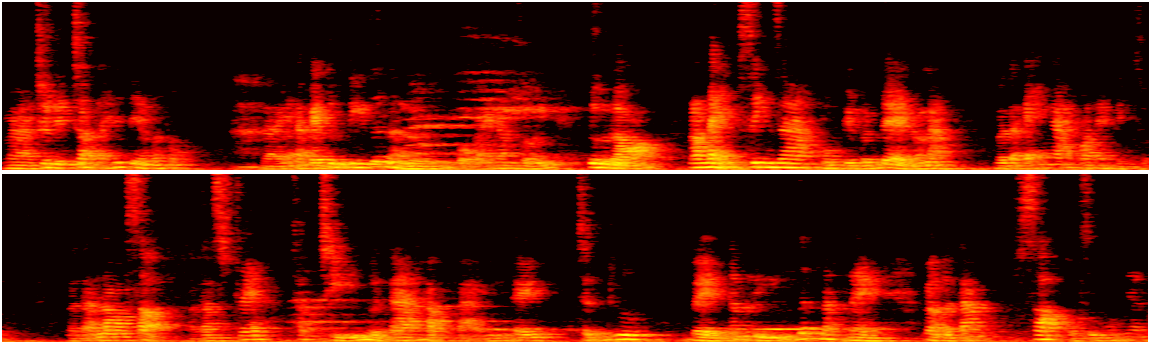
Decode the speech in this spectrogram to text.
Mà chưa đến chợ đã hết tiền mất rồi. Đấy là cái tự ti rất là lớn của các anh nam giới. Từ đó nó nảy sinh ra một cái vấn đề đó là người ta e ngại quan hệ tình dục người ta lo sợ ta stress thậm chí người ta gặp phải những cái chấn thương về tâm lý rất nặng nề và người ta sợ cuộc sống hôn nhân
